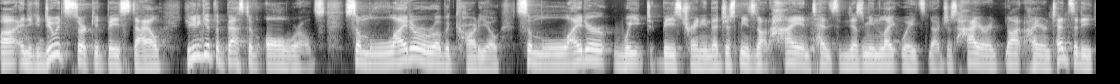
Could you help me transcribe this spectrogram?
Uh, and you can do it circuit based style. You're going to get the best of all worlds. Some lighter aerobic cardio, some lighter weight based training. That just means not high intensity. Doesn't mean light weights, not just higher, not higher intensity.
